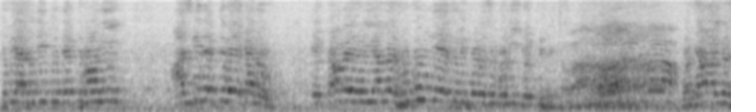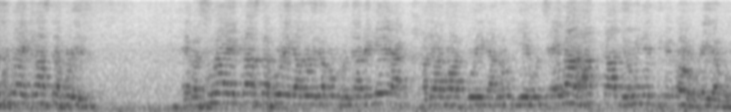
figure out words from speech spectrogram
তুমি এতদিন তো দেখতে পাওনি। আজকে দেখতে পেলে কেন? এই কামের ওই আল্লাহর হুকুম নিয়ে তুমি পড়েছো বলি দেখতে পেয়েছ যা এবার সুরায় ক্লাসটা পড়ে এবার সুরায় ক্লাসটা পড়ে গেল এরকম রোজা রেখে এক হাজার বার পড়ে গেল গিয়ে বলছে এবার হাতটা জমিনের দিকে করো। এইরকম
